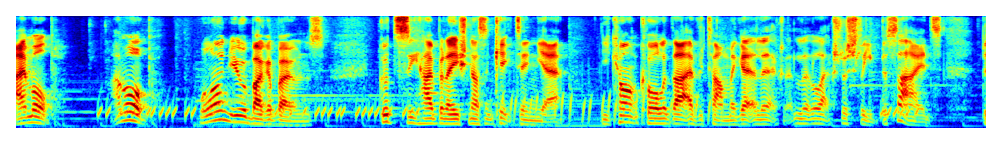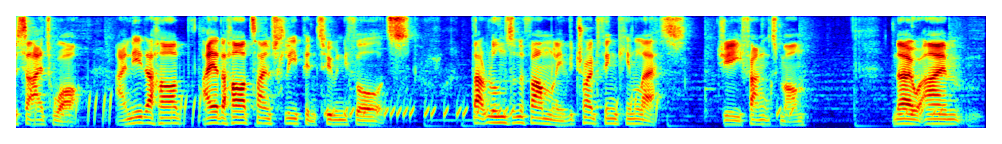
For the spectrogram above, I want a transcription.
I'm up. I'm up. Well, aren't you a bag of bones? Good to see hibernation hasn't kicked in yet. You can't call it that every time I get a little extra sleep. Besides, besides what? I need a hard. I had a hard time sleeping. Too many thoughts. That runs in the family. Have you tried thinking less? Gee, thanks, mom. No, I'm.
